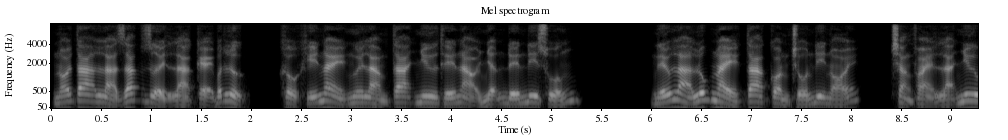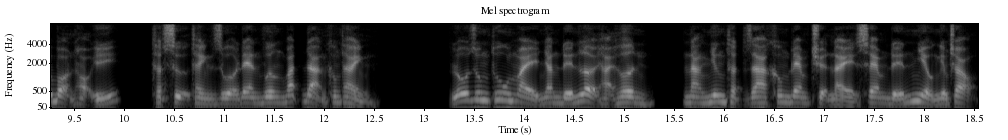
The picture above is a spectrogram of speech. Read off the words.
nói ta là rác rưởi là kẻ bất lực, khẩu khí này ngươi làm ta như thế nào nhẫn đến đi xuống. Nếu là lúc này ta còn trốn đi nói, chẳng phải là như bọn họ ý, thật sự thành rùa đen vương bắt đảng không thành. Lỗ dung thu mày nhăn đến lợi hại hơn, nàng nhưng thật ra không đem chuyện này xem đến nhiều nghiêm trọng.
